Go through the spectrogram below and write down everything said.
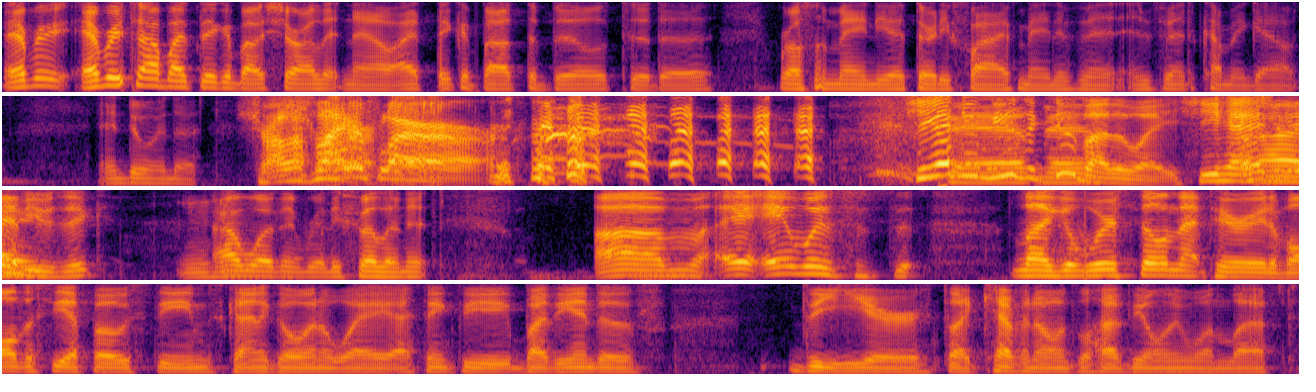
Every every time I think about Charlotte now, I think about the build to the WrestleMania 35 main event event coming out and doing the Charlotte Flair Flair. she had new Yeah, music too, by the way. She had she new did. music. I wasn't really feeling it. Um, it, it was like we're still in that period of all the CFOs themes kind of going away. I think the by the end of the year, like Kevin Owens will have the only one left.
